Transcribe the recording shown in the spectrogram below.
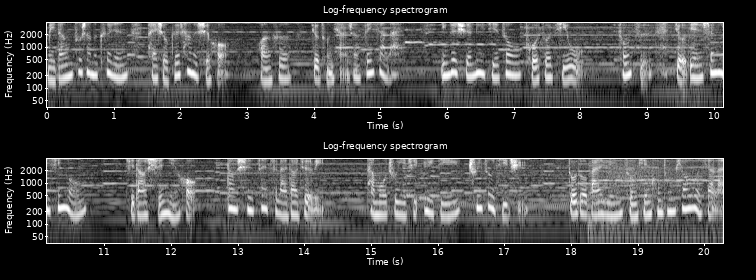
每当座上的客人拍手歌唱的时候，黄鹤就从墙上飞下来，迎着旋律节奏婆娑起舞。从此酒店生意兴隆，直到十年后。道士再次来到这里，他摸出一支玉笛，吹奏几曲，朵朵白云从天空中飘落下来，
